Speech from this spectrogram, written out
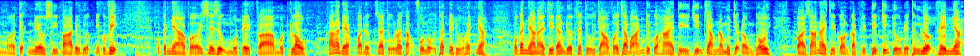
mở tiệm nail spa đều được nha quý vị. Một căn nhà với xây dựng một trệt và một lầu khá là đẹp và được gia chủ là tặng full nội thất đầy đủ hết nha. Và căn nhà này thì đang được gia chủ chào với giá bán chỉ có 2 tỷ 950 triệu đồng thôi. Và giá này thì còn gặp trực tiếp chính chủ để thương lượng thêm nha.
